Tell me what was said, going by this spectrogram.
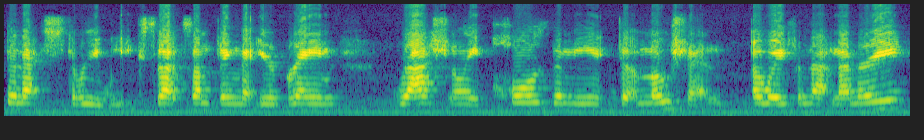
the next three weeks. That's something that your brain rationally pulls the, me- the emotion away from that memory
